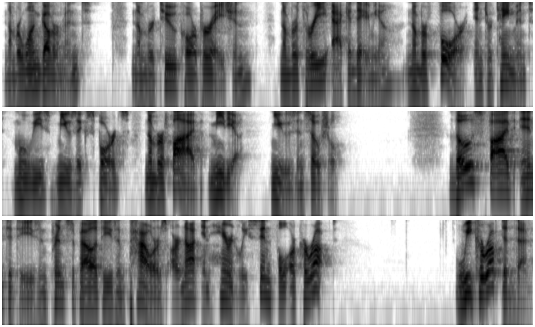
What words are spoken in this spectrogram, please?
Number one, government. Number two, corporation. Number three, academia. Number four, entertainment, movies, music, sports. Number five, media, news, and social. Those five entities and principalities and powers are not inherently sinful or corrupt. We corrupted them.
